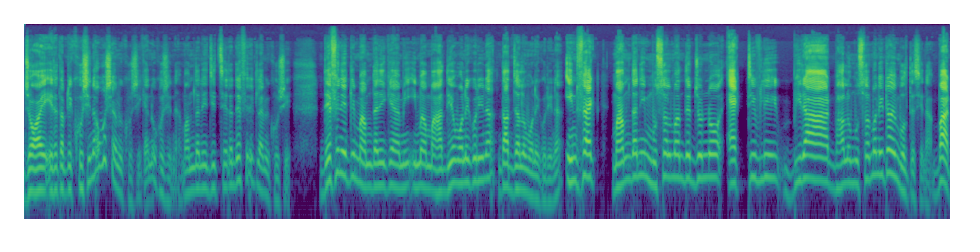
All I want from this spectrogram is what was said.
জয়, এটাতে আপনি খুশি? না, অবশ্যই আমি খুশি। কেন খুশি না? মামদানি জিতছে, এটা ডেফিনেটলি আমি খুশি। ডেফিনেটলি মামদানিকে আমি ইমাম মাহাদিও মনে করি না, দাজ্জালও মনে করি না। ইনফ্যাক্ট মামদানি মুসলমানদের জন্য অ্যাক্টিভলি বিরাট ভালো মুসলমান, এটাও আমি বলতেছি না। বাট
